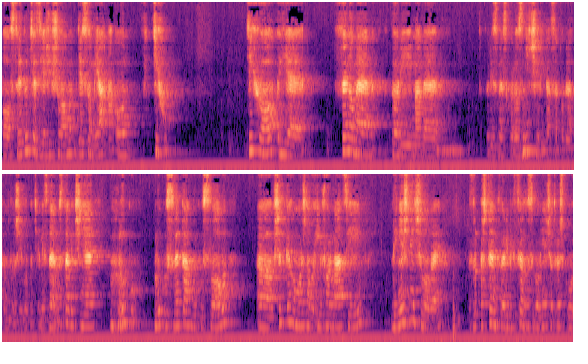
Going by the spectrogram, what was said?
o stretnutie s Ježišom, kde som ja a on v tichu. Ticho je fenomén, ktorý máme, ktorý sme skoro zničili, dá sa povedať, v tomto živote. My sme ustavične v hluku, v hluku sveta, v hluku slov, eh, všetkého možného informácií. Dnešný človek, zvlášť ten, ktorý by chcel so sebou niečo trošku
